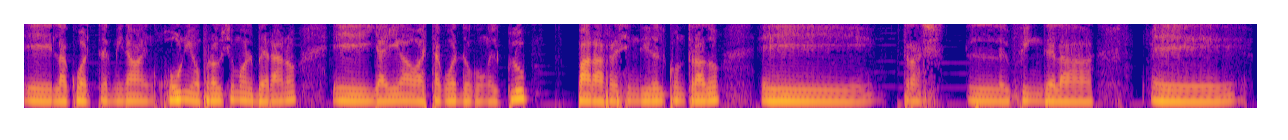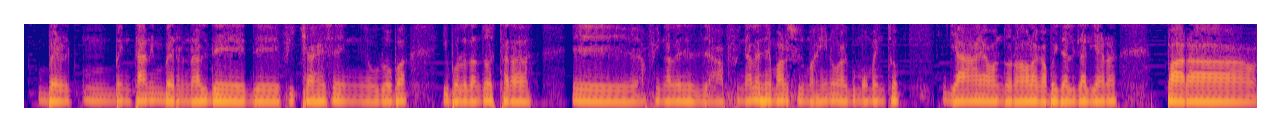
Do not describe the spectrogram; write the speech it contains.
eh, la cual terminaba en junio próximo, el verano, eh, y ha llegado a este acuerdo con el club para rescindir el contrato eh, tras el, fin de la ventana invernal de, fichajes en Europa y por lo tanto estará a finales de, a finales de marzo imagino en algún momento ya ha abandonado la capital italiana para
